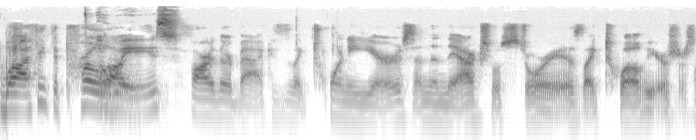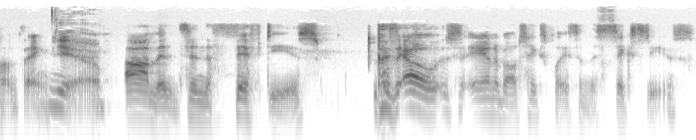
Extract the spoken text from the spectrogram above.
well, I think the prologue is farther back. It's like twenty years, and then the actual story is like twelve years or something. Yeah, Um, and it's in the fifties because oh, Annabelle takes place in the sixties.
